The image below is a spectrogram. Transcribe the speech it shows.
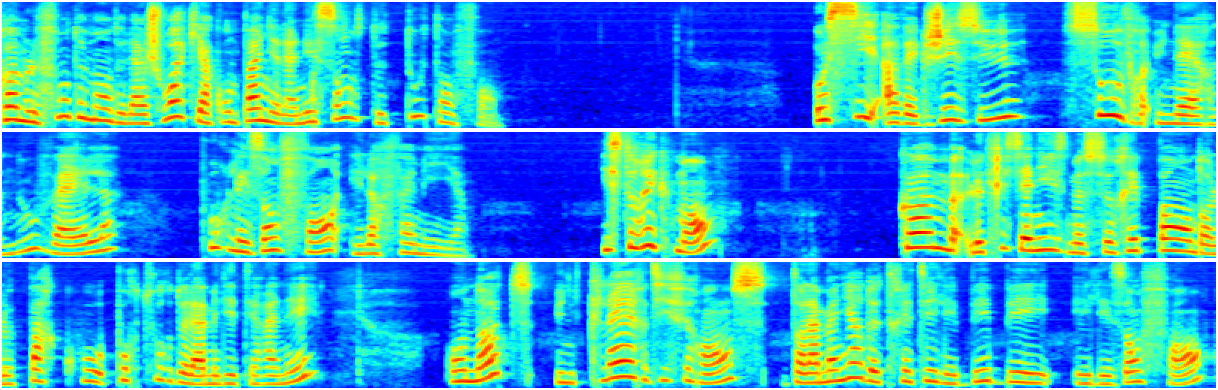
comme le fondement de la joie qui accompagne la naissance de tout enfant. Aussi avec Jésus s'ouvre une ère nouvelle pour les enfants et leurs familles. Historiquement, comme le christianisme se répand dans le parcours pourtour de la Méditerranée, on note une claire différence dans la manière de traiter les bébés et les enfants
